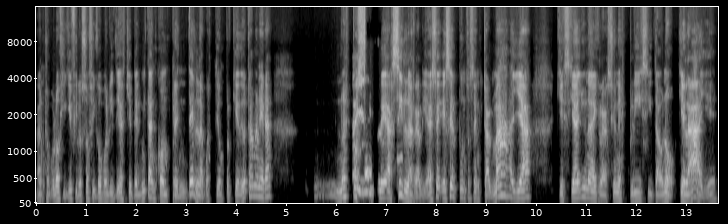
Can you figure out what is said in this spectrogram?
antropológicas y filosófico-políticas que permitan comprender la cuestión, porque de otra manera no es posible así la realidad. ese es el punto central. Más allá que si hay una declaración explícita o no, que la hay, ¿eh?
